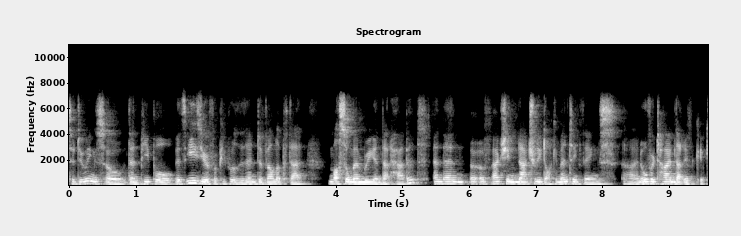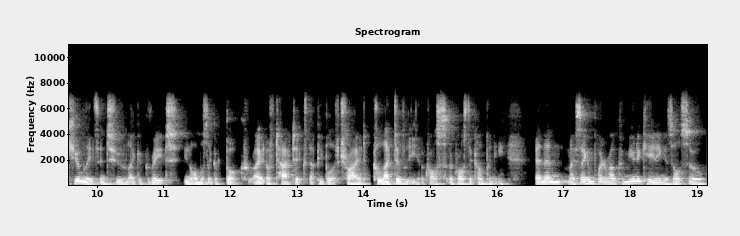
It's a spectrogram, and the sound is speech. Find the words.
to doing so then people it's easier for people to then develop that muscle memory and that habit and then uh, of actually naturally documenting things uh, and over time that accumulates into like a great you know almost like a book right of tactics that people have tried collectively across across the company and then my second point around communicating is also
